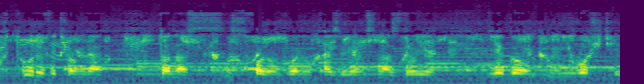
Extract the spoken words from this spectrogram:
który wyciąga do nas swoją dłoń, ukazując na zdrowie Jego miłości,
